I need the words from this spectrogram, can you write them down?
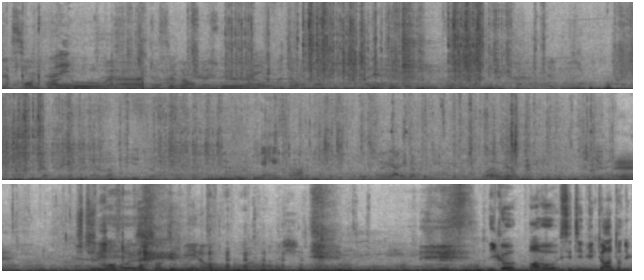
D'eau, voilà, tout ça par monsieur. Je te demande 70 000 en... Nico, bravo, c'était une victoire attendue.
